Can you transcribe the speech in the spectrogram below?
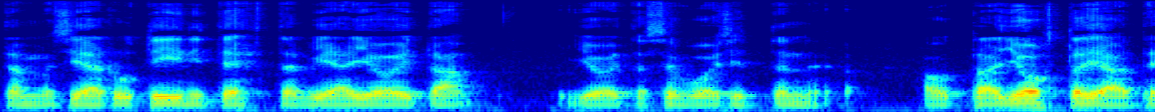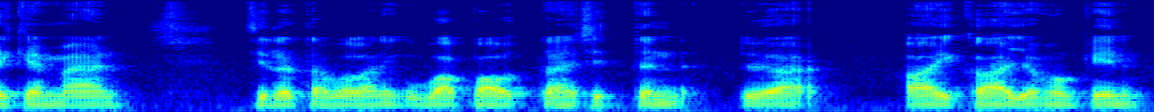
tämmöisiä rutiinitehtäviä, joita, joita se voi sitten auttaa johtajaa tekemään sillä tavalla niin kuin vapauttaen sitten työaikaa johonkin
